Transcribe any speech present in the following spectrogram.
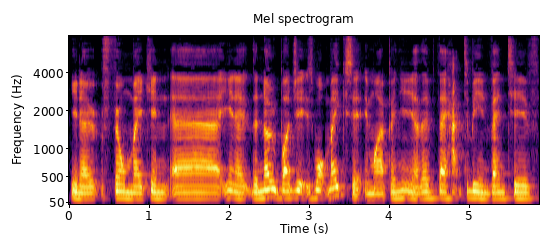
you know, filmmaking. Uh, you know, the no budget is what makes it, in my opinion. You know, they they had to be inventive.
